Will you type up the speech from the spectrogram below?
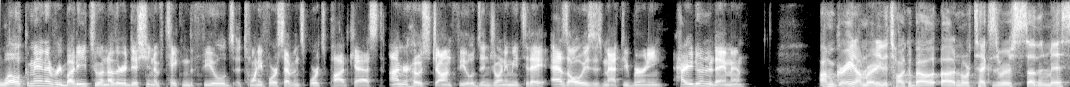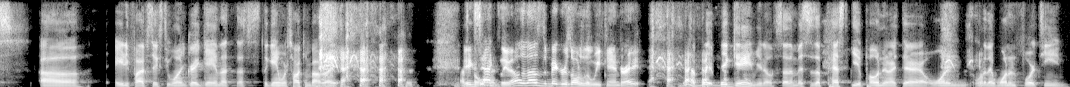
Welcome in, everybody, to another edition of Taking the Fields, a 24 7 sports podcast. I'm your host, John Fields, and joining me today, as always, is Matthew Burney. How are you doing today, man? I'm great. I'm ready to talk about uh, North Texas versus Southern Miss. Uh, 85-61, great game. That, that's the game we're talking about, right? exactly. That was, that was, the big result of the weekend, right? yeah, big, big, game. You know, Southern Miss is a pesky opponent right there at one and what are they? One and fourteen.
